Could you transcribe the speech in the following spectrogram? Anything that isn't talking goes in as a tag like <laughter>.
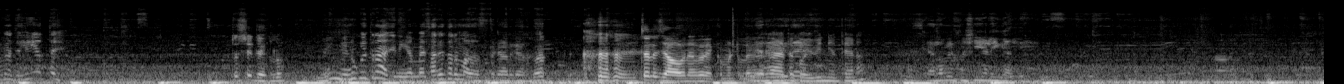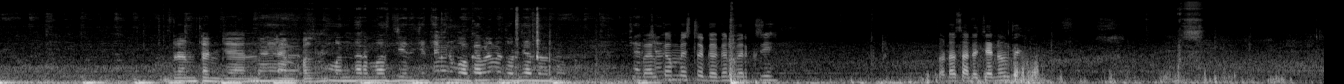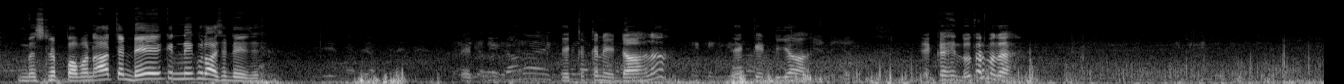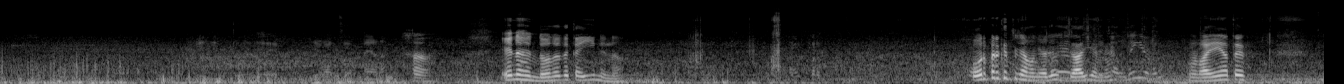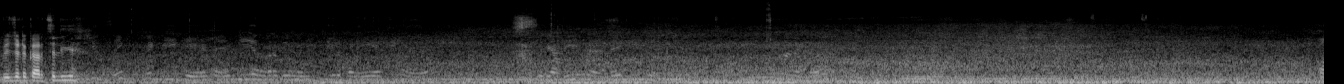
ਉਤਰਨਾ ਚੱਲੀਏ ਉੱਤੇ? ਤੁਸੀਂ ਦੇਖ ਲਓ। ਨਹੀਂ ਮੈਨੂੰ ਕੋਈ ਇਤਰਾਜ਼ ਨਹੀਂ ਹੈ ਮੈਂ ਸਾਰੇ ਧਰਮਾਂ ਦਾ ਸਤਿਕਾਰ ਕਰਦਾ। ਚਲ ਜਾਓ ਨਾ ਫਿਰ ਇੱਕ ਮਿੰਟ ਲੱਗੇ ਹੈ ਤਾਂ ਕੋਈ ਵੀ ਨਹੀਂ ਇੱਥੇ ਨਾ ਚਲੋ ਵੀ ਖੁਸ਼ੀ ਵਾਲੀ ਗੱਲ ਹੈ ਬ੍ਰੈਂਟਨ ਜੈਨ ਟੈਂਪਲ ਮੰਦਰ ਮਸਜਿਦ ਜਿੱਥੇ ਮੈਨੂੰ ਮੌਕਾ ਮਿਲੇ ਮੈਂ ਤੁਰ ਜਾਂਦਾ ਹੁੰਦਾ। ਵੈਲਕਮ ਮਿਸਟਰ ਗਗਨ ਵਿਰਕ ਜੀ। ਤੁਹਾਡਾ ਸਾਡੇ ਚੈਨਲ ਤੇ। ਮਿਸਟਰ ਪਵਨ ਆ ਝੰਡੇ ਕਿੰਨੇ ਕੁ ਲਾ ਛੱਡੇ ਜੇ? ਇੱਕ ਇੱਕ ਕੈਨੇਡਾ, ਹਨਾ? ਇੱਕ ਇੰਡੀਆ। ਇੱਕ ਹਿੰਦੂ ਧਰਮ ਦਾ। ਹਾਂ। ਇਹਨਾਂ ਹਿੰਦੂਆਂ ਦੇ ਤਾਂ ਕਈ ਨੇ ਨਾ। ਹੋਰ ਫਿਰ ਕਿੱਥੇ ਜਾਵਾਂਗੇ? ਅਜੋ ਜਾ ਹੀ ਜਾਂਦੇ ਹੁਣ ਆਏ ਆ ਤੇ ਵਿਜ਼ਿਟ ਕਰ ਚਲੀਏ ਸਹੀ ਕਿੱਥੇ ਕੀ ਗੇਟ ਹੈ ਕੀ ਅੰਦਰ ਕੋਈ ਮੂਰਤੀ ਬਣੀ ਹੈ ਕੀ ਬਣਿਆ ਪੁਜਾਰੀ ਬਣਾਉਂਦੇ ਕੀ ਆਂਦਾ ਜਿੱਥੇ ਚਿੜੀ ਪਰ ਨਹੀਂ ਮਾਰਦੀ ਹੈ ਜੁੱਤੀਆਂ ਜੁੱਤੀਆਂ ਕਿੱਥੇ ਲਾਉਣੀਆਂ ਨੇ ਲਾਉਣੇ ਜੁੱਤੇ ਆਪਾਂ ਕੁੱਟ ਨਾ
